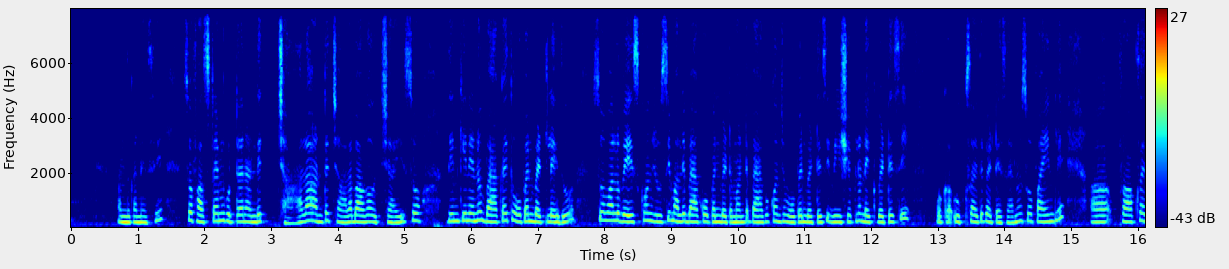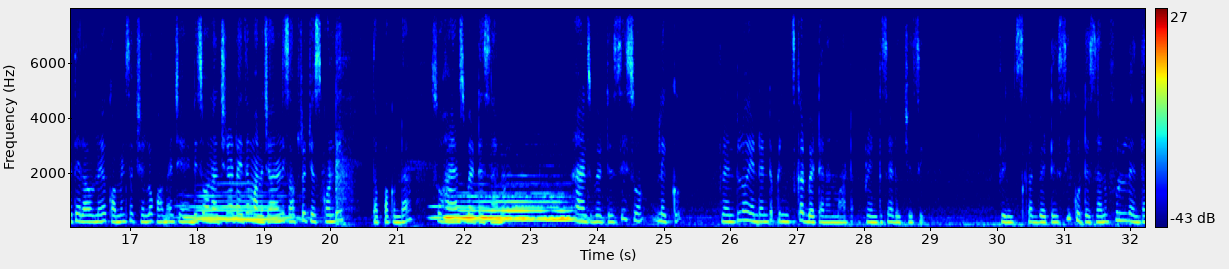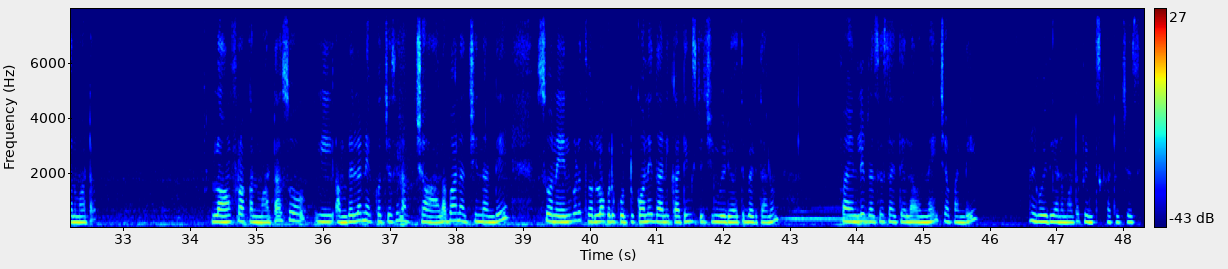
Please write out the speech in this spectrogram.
అందుకనేసి. సో ఫస్ట్ టైం కుట్టానండి. చాలా అంటే చాలా బాగా వచ్చాయి. సో దీనికి నేను బ్యాక్ అయితే ఓపెన్ పెట్టలేదు. సో వాళ్ళు వేసుకొని చూసి మళ్ళీ బ్యాక్ ఓపెన్ పెట్టమంటే బ్యాక్ కొంచెం ఓపెన్ పెట్టేసి వీ షేప్లో నెక్ పెట్టేసి ఒక ఉక్స్ అయితే పెట్టేశాను. సో ఫైనలీ ఫ్రాక్స్ అయితే ఎలా ఉన్నాయో కామెంట్ సెక్షన్లో కామెంట్ చేయండి. సో నచ్చినట్టయితే మన ఛానల్ని సబ్స్క్రైబ్ చేసుకోండి. తప్పకుండా. సో హ్యాండ్స్ పెట్టేశాను. హ్యాండ్స్ పెట్టేసి సో నెక్ ఫ్రంట్లో ఏంటంటే ప్రిన్స్ కట్ పెట్టాను అనమాట ఫ్రంట్ సైడ్ వచ్చేసి. ప్రిన్స్ కట్ పెట్టేసి కుట్టేసాను ఫుల్ లెంత్ అనమాట లాంగ్ ఫ్రాక్ అనమాట సో ఈ అంబ్రెల్లా నెక్ వచ్చేసి నాకు చాలా బాగా నచ్చిందండి. సో నేను కూడా త్వరలో ఒకటి కుట్టుకొని దాని కటింగ్ స్టిచ్చింగ్ వీడియో అయితే పెడతాను. ఫైనలీ డ్రెస్సెస్ అయితే ఎలా ఉన్నాయి చెప్పండి. ఇగో ఇది అనమాట ప్రిన్స్ కట్ వచ్చేసి.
